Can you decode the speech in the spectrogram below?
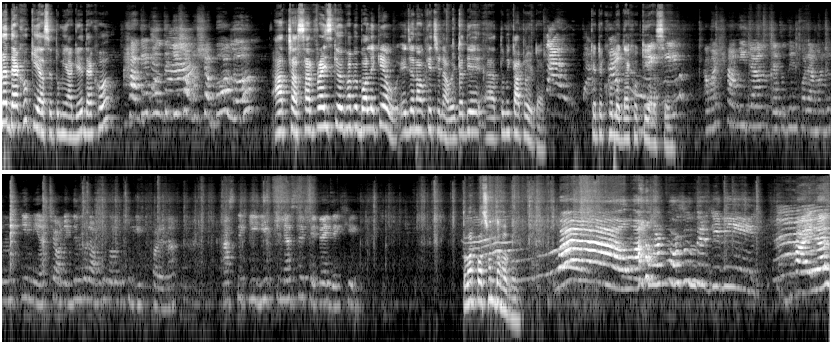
খুলে দেখো কি আছে তুমি আগে দেখো। আগে বলতে কি সমস্যা বলো? আচ্ছা সারপ্রাইজ কি ওইভাবে বলে কেউ? এই যে নাও কেচি নাও এটা দিয়ে তুমি কাটো এটা। কেটে খুলে দেখো কি আছে। আমার স্বামী যান এতদিন পরে আমার জন্য কি নিয়ে আসছে অনেকদিন ধরে আমাকে কোনো কিছু গিফট করে না। আজকে কি গিফট নিয়ে আসছে সেটাই দেখি। তোমার পছন্দ হবে? ওয়াও আমার পছন্দের জিনিস। ভাইরাল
